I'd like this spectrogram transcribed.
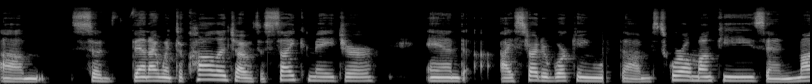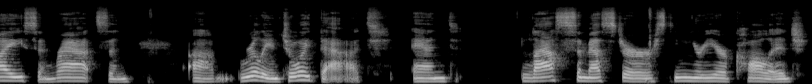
Um, so then I went to college. I was a psych major and I started working with um, squirrel monkeys and mice and rats and um, really enjoyed that. And last semester, senior year of college,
